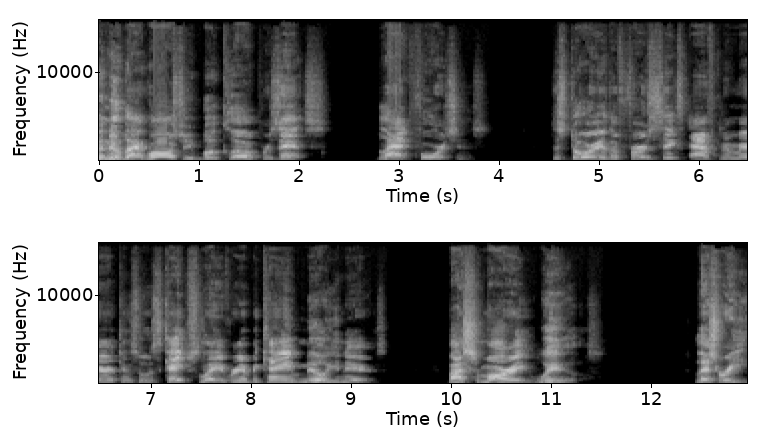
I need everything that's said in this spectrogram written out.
The New Black Wall Street Book Club presents Black Fortunes, the story of the first six African Americans who escaped slavery and became millionaires by Shomari Wills. Let's read.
